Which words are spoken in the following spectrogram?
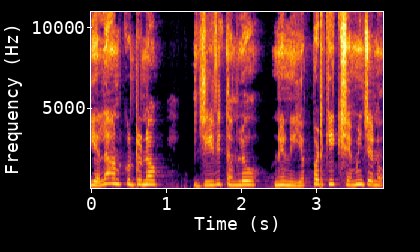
ఎలా అనుకుంటున్నావు? జీవితంలో నేను ఎప్పటికీ క్షమించను.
